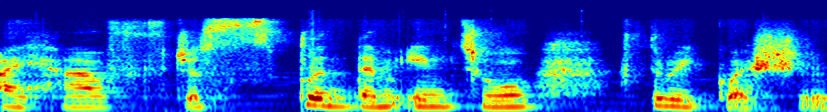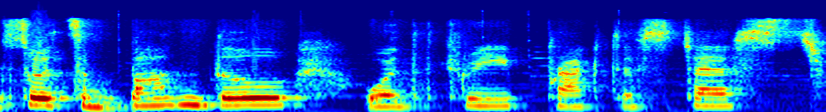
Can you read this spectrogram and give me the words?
I have just split them into three questions. So it's a bundle with three practice tests,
